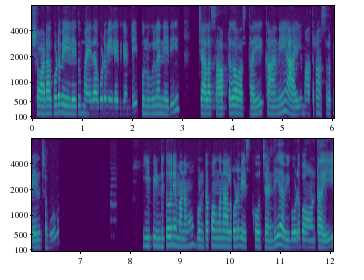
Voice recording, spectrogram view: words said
సోడా కూడా వేయలేదు. మైదా కూడా వేయలేదు కండి. పునుగులనేది చాలా సాఫ్ట్‌గా వస్తాయి. కానీ ఆయిల్ మాత్రం అస్సలు పేల్చవు ఈ పిండితోనే మనము గుంట పొంగనాలు కూడా వేసుకోవచ్చండి. అవి కూడా బాగుంటాయి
